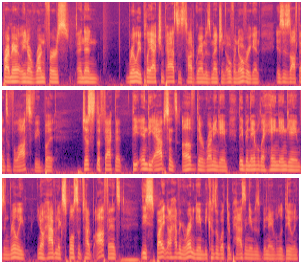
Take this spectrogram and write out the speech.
primarily, you know, run first and then really play action passes. Todd Graham has mentioned over and over again is his offensive philosophy. But just the fact that the in the absence of their running game, they've been able to hang in games and really – you know, have an explosive type of offense despite not having a running game because of what their passing game has been able to do. And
